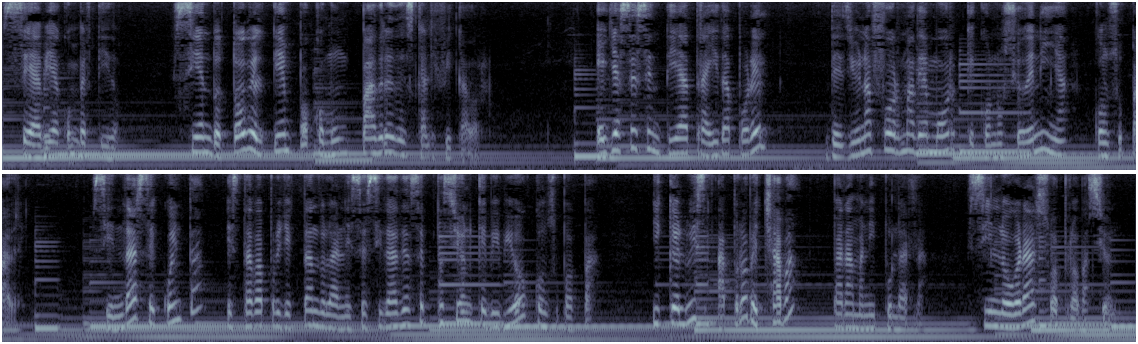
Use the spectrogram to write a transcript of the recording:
se había convertido siendo todo el tiempo como un padre descalificador. Ella se sentía atraída por él, desde una forma de amor que conoció de niña con su padre. Sin darse cuenta, estaba proyectando la necesidad de aceptación que vivió con su papá y que Luis aprovechaba para manipularla, sin lograr su aprobación.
